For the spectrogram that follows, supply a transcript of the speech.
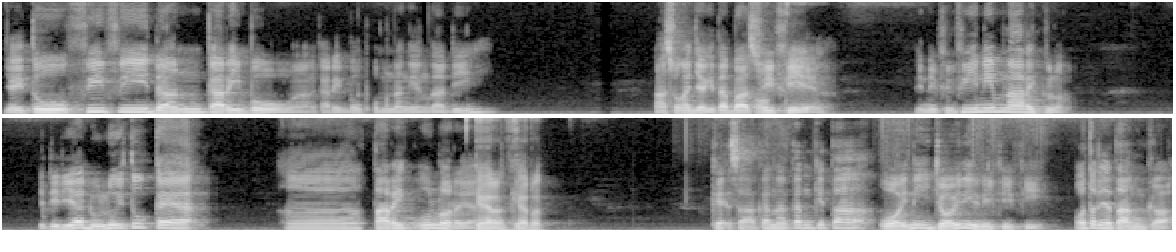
yaitu Vivi dan Karibo. Nah, Karibo pemenang yang tadi. Langsung aja kita bahas Oke. Vivi ya. Ini Vivi ini menarik loh. Jadi dia dulu itu kayak eh, tarik ulur ya. Carrot, Carrot. Kayak seakan-akan kita, wah ini join ini Vivi. Oh ternyata enggak.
